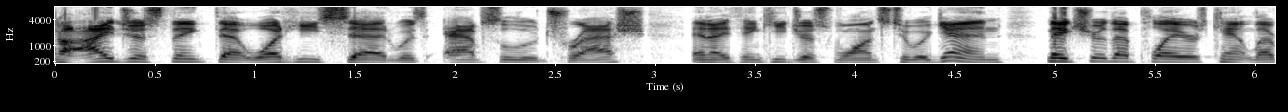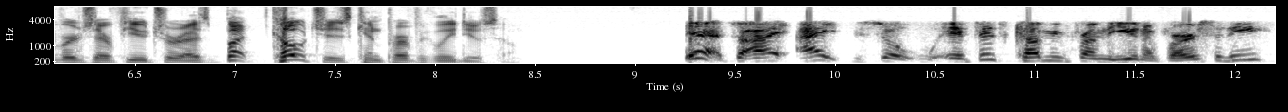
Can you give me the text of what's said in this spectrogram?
Uh, I just think that what he said was absolute trash, and I think he just wants to again make sure that players can't leverage their future as, but coaches can perfectly do so. Yeah, so I, I so if it's coming from the university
